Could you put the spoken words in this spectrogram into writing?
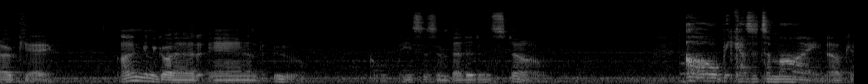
Okay. I'm gonna go ahead and... Ooh. Gold pieces embedded in stone. Oh, because it's a mine. Okay.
